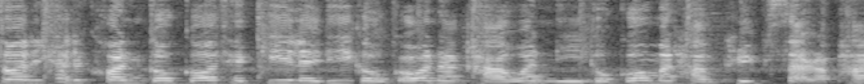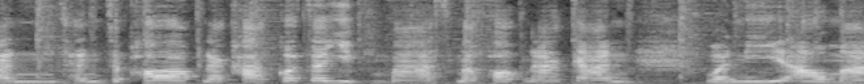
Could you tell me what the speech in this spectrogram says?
สวัสดีค่ะทุกคนโกโก้เทคกี้เลดี้โกโก้นะคะ วันนี้โกโก้มาทำคลิปสารพันฉันจะพอกนะคะ ก็จะหยิบมาส์มาพอกหน้ากัน วันนี้เอามา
